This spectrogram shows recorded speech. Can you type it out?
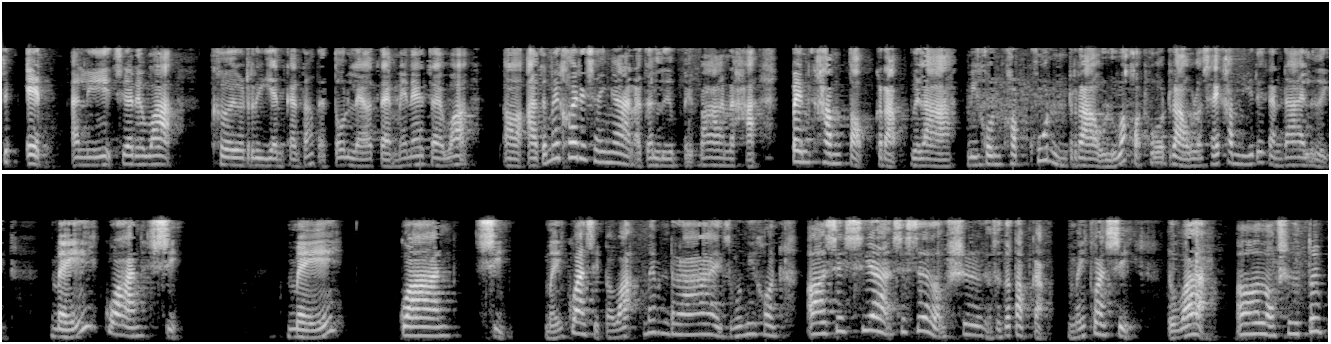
11 อันนี้เชื่อได้ว่าเคยเรียนกันตั้งแต่ต้นแล้ว แต่ไม่แน่ใจว่าเอ่ออาจจะไม่ค่อยได้ใช้งานอาจจะลืมไปบ้างนะคะ เป็นคำตอบกลับเวลามีคนขอบคุณเราหรือว่าขอโทษเราเราใช้คำนี้ด้วยกันได้เลย没关系没关系没关系แปลว่าไม่เป็นไร สมมติมีคนอ่า谢谢谢谢老师老师ก็ตอบกลับ没关系หรือว่าเออ老师对不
